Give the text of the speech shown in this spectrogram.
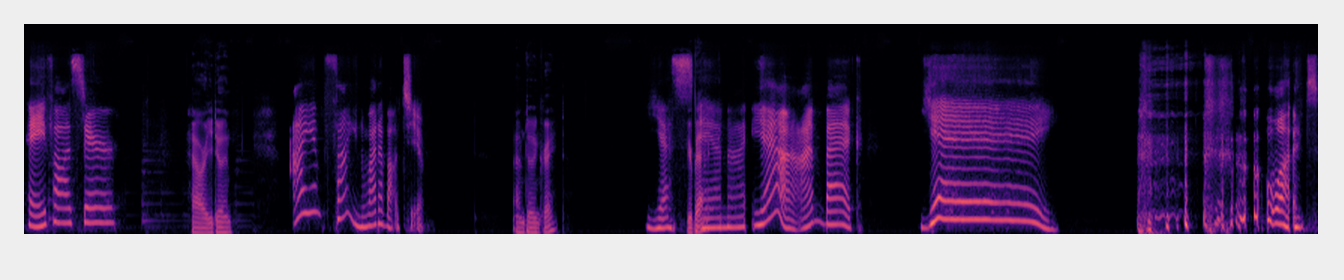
Hey, Foster. How are you doing? I am fine. What about you? I'm doing great. Yes. You're back? And I, yeah, I'm back. Yay! what?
